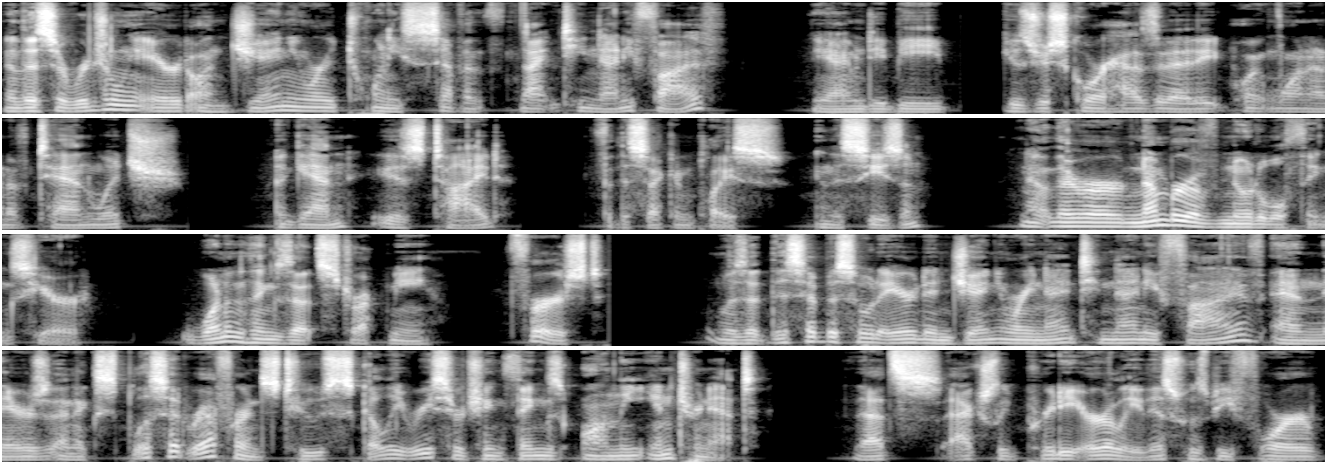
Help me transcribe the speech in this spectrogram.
Now, this originally aired on January 27th, 1995. The IMDb user score has it at 8.1 out of 10, which, again, is tied for the second place in the season. Now, there are a number of notable things here. One of the things that struck me first was that this episode aired in January 1995, and there's an explicit reference to Scully researching things on the internet. That's actually pretty early. This was before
